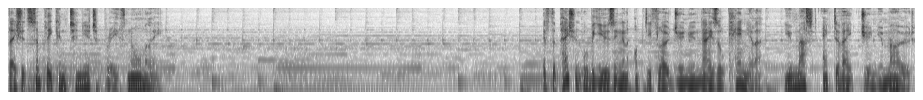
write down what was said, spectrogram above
They should simply continue to breathe normally. If the patient will be using an Optiflow Junior nasal cannula, you must activate Junior mode.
